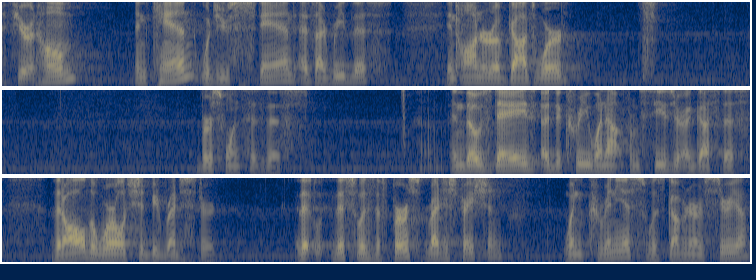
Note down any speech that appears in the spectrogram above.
If you're at home and can, would you stand as I read this in honor of God's word? Verse 1 says this um, In those days, a decree went out from Caesar Augustus that all the world should be registered. This was the first registration when Quirinius was governor of Syria,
